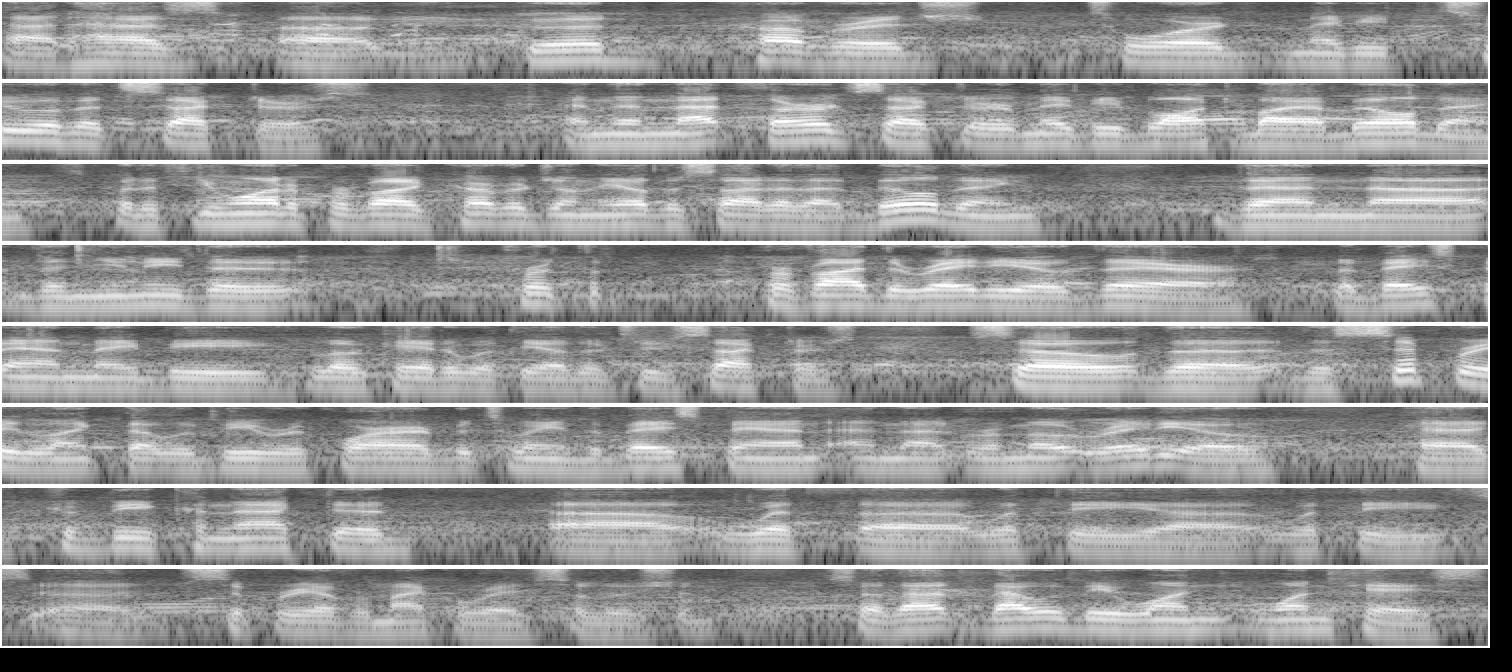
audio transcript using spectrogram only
that has uh, good coverage toward maybe two of its sectors, and then that third sector may be blocked by a building. But if you want to provide coverage on the other side of that building, then, uh, then you need to provide the radio there. The baseband may be located with the other two sectors. So the, the CPRI link that would be required between the baseband and that remote radio head could be connected uh, with, uh, with the, uh, with the uh, CPRI over microwave solution. So that, that would be one, one case.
